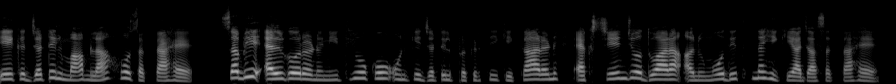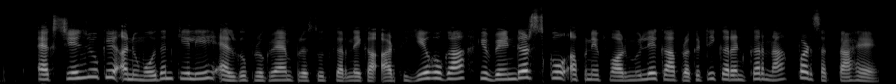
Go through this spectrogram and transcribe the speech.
एक जटिल मामला हो सकता है। सभी एल्गो रणनीतियों को उनकी जटिल प्रकृति के कारण एक्सचेंजों द्वारा अनुमोदित नहीं किया जा सकता है। एक्सचेंजों के अनुमोदन के लिए एल्गो प्रोग्राम प्रस्तुत करने का अर्थ ये होगा कि वेंडर्स को अपने फॉर्मूले का प्रकटीकरण करना पड़ सकता है।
